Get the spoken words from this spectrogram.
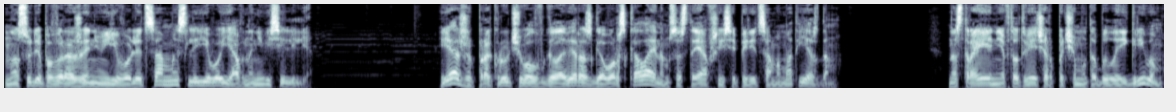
но, судя по выражению его лица, мысли его явно не веселили. Я же прокручивал в голове разговор с Калайном, состоявшийся перед самым отъездом. Настроение в тот вечер почему-то было игривым,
